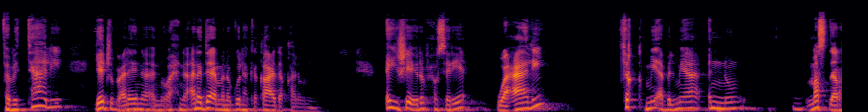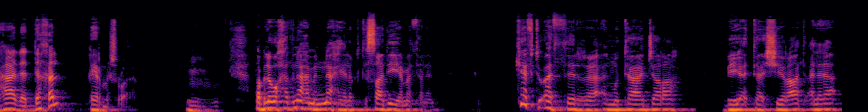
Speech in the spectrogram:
فبالتالي يجب علينا أنه إحنا أنا دائما أقولها كقاعدة قانونية أي شيء ربحه سريع وعالي ثق 100% إنه مصدر هذا الدخل غير مشروع مم. طب لو أخذناها من الناحية الاقتصادية مثلا كيف تؤثر المتاجرة بالتأشيرات على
